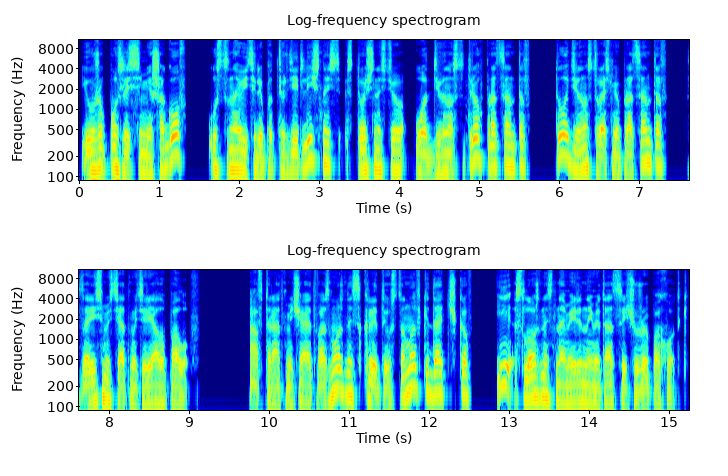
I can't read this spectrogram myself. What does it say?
и уже после семи шагов установить или подтвердить личность с точностью от 93% до 98% в зависимости от материала полов. Авторы отмечают возможность скрытой установки датчиков и сложность намеренной имитации чужой походки.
